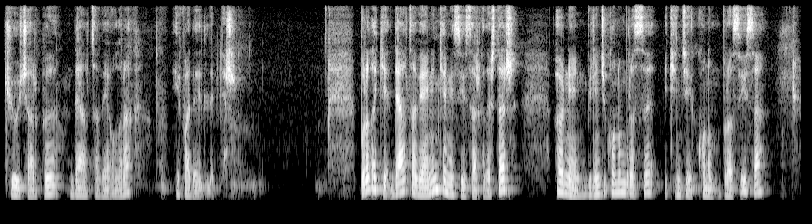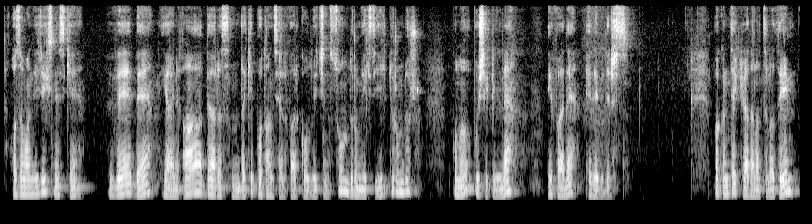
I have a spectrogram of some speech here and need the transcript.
Q çarpı delta V olarak ifade edilebilir. Buradaki delta V'nin kendisi ise arkadaşlar örneğin birinci konum burası, ikinci konum burası ise o zaman diyeceksiniz ki VB yani A B arasındaki potansiyel fark olduğu için son durum eksi ilk durumdur. Bunu bu şekilde ifade edebiliriz. Bakın tekrardan hatırlatayım.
